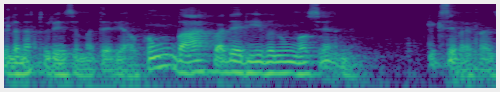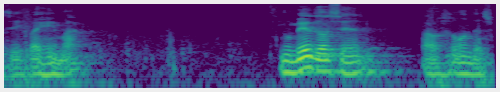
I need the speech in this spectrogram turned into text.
pela natureza material, como um barco à deriva num oceano. O que, que você vai fazer? Vai remar? No meio do oceano, as ondas.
